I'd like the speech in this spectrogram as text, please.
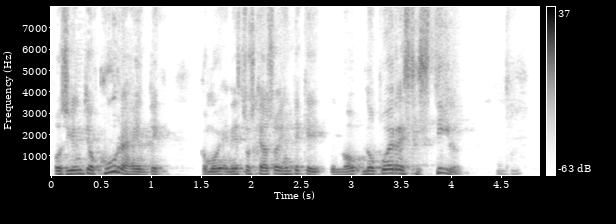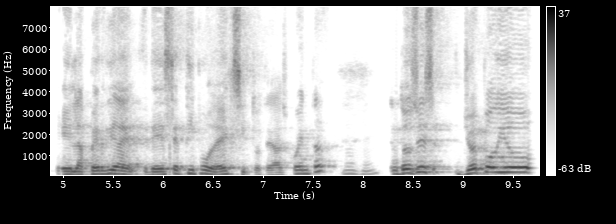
posiblemente ocurra gente, como en estos casos hay gente que no, no puede resistir eh, la pérdida de, de ese tipo de éxito, ¿te das cuenta? Entonces, yo he podido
